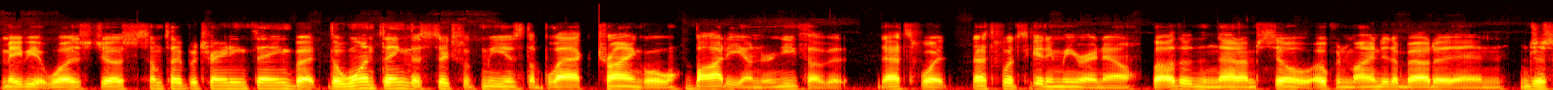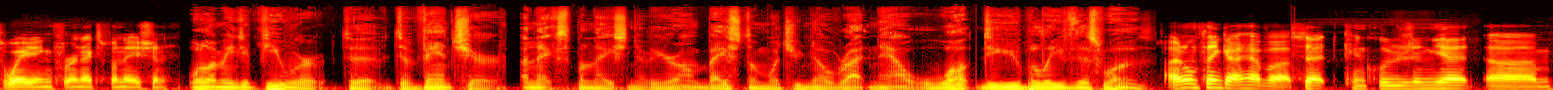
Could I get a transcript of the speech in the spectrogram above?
maybe it was just some type of training thing. But the one thing that sticks with me is the black triangle body underneath of it that's what that's what's getting me right now. But other than that, I'm still open minded about it and just waiting for an explanation. Well, I mean, if you were to to venture an explanation of your own based on what you know right now, what do you believe this was? I don't think I have a set conclusion yet. Um,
